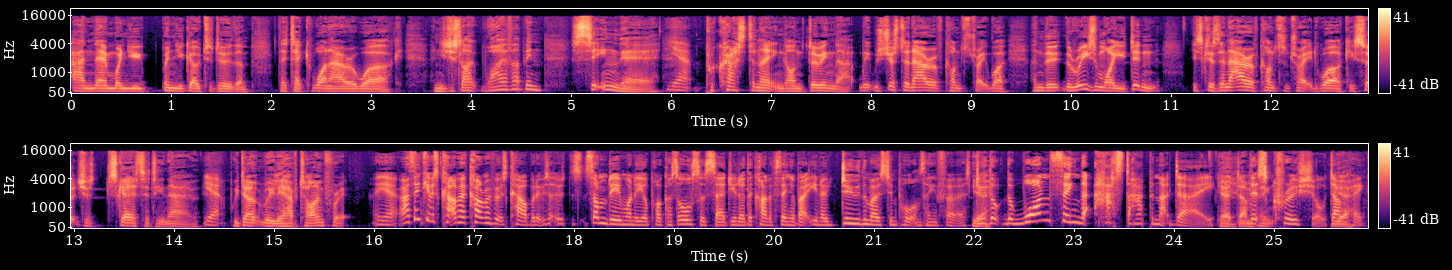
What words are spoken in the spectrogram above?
and then when you when you go to do them, they take one hour of work, and you're just like, why have I been sitting there, Yeah. procrastinating on doing that? It was just an hour of concentrated work, and the the reason why you didn't is because an hour of concentrated work is such a scarcity now. Yeah. we don't really have time for it. Yeah, I think it was. Cal- I can't remember if it was Cal, but it was, it was somebody in one of your podcasts also said, you know, the kind of thing about you know, do the most important thing first. Yeah. Do the, the one thing that has to happen that day. Yeah, damn that's crucial. Yeah. Dumping.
